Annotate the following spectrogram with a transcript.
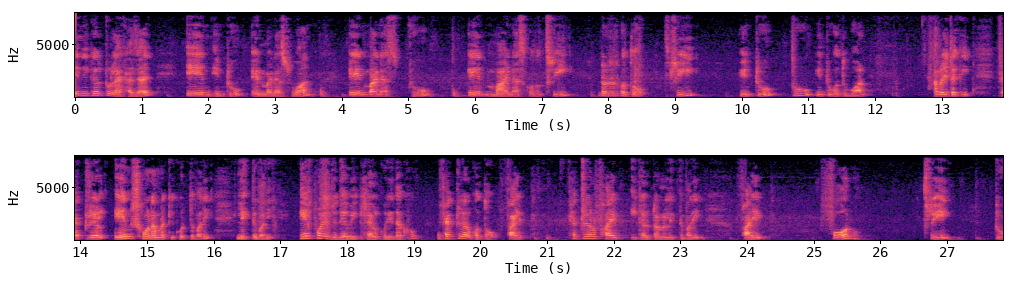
এন ইকাল টু লেখা যায় N into N minus one N minus two, N minus কত? থ্রি ডটের কত? থ্রি ইন্টু টু ইন্টু কত? ওয়ান। আমরা এটা কি? ফ্যাক্টোরিয়াল এন সমান আমরা কি করতে পারি? লিখতে পারি। এরপরে যদি আমি খেয়াল করি, দেখো, ফ্যাক্টোরিয়াল কত? Five. Factorial five equal to আমরা লিখতে পারি five, four, three, two,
